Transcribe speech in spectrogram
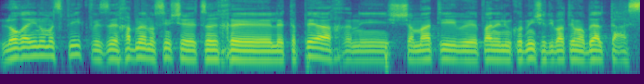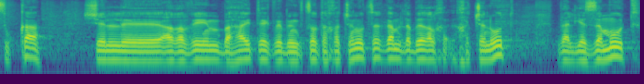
לא ראינו מספיק, וזה אחד מהנושאים שצריך לטפח. אני שמעתי בפאנלים קודמים שדיברתם הרבה על תעסוקה של ערבים בהייטק ובמקצועות החדשנות. צריך גם לדבר על חדשנות ועל יזמות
